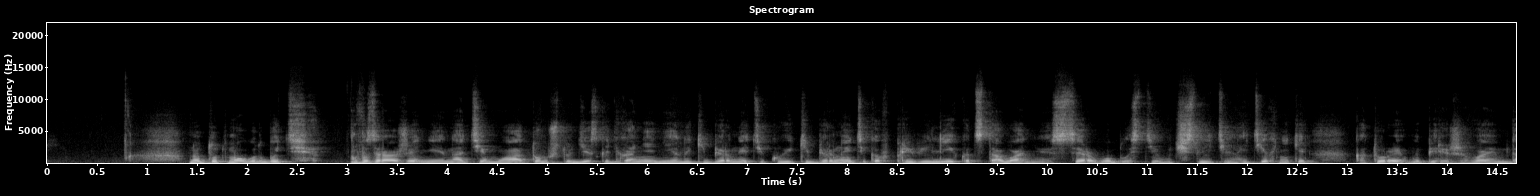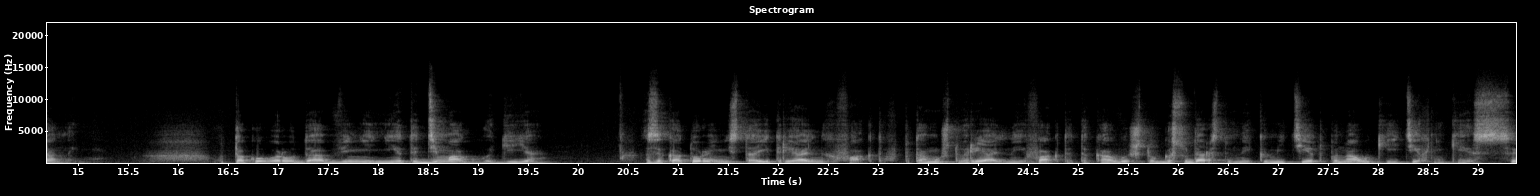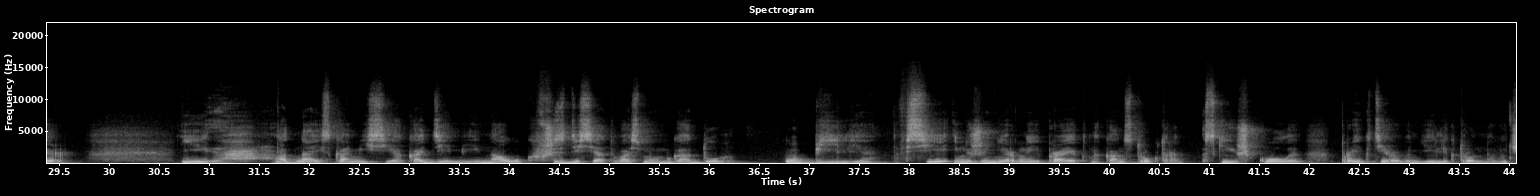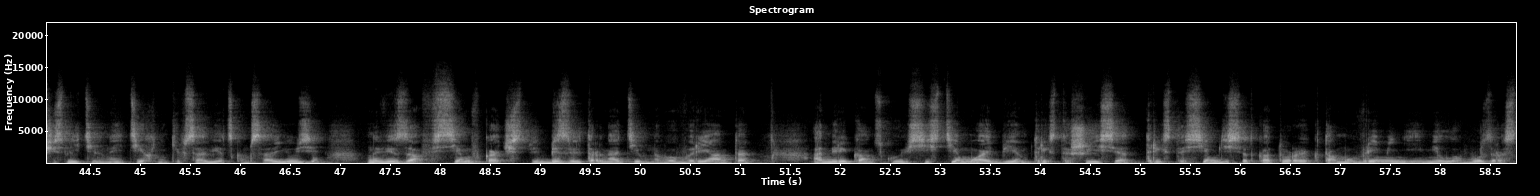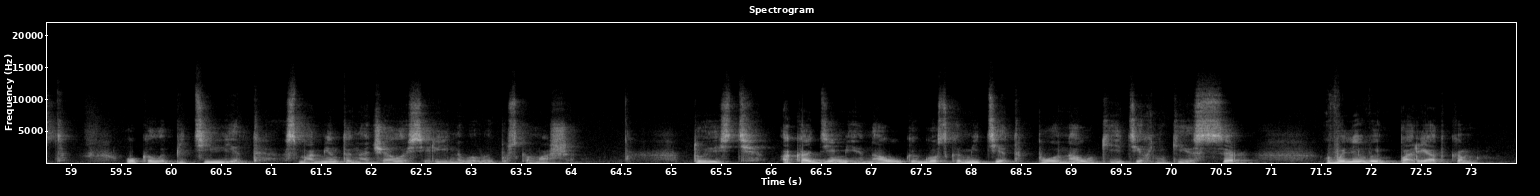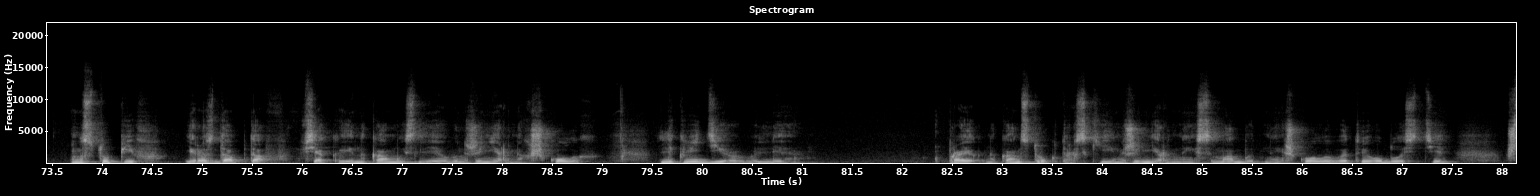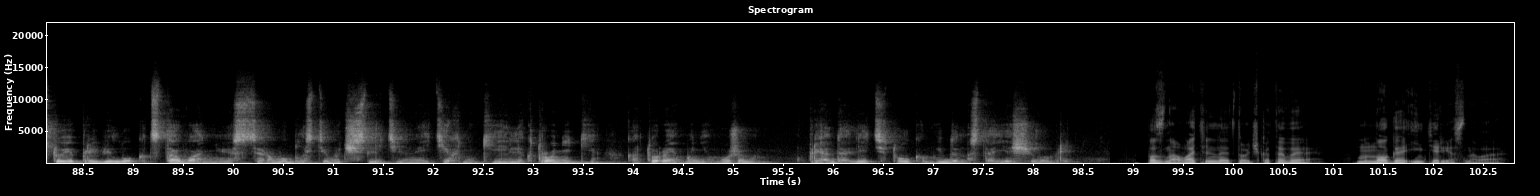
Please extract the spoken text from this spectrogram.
Но тут могут быть возражения на тему о том, что, дескать, гонения на кибернетику и кибернетиков привели к отставанию СССР в области вычислительной техники, которые мы переживаем до ныне. Вот такого рода обвинения – это демагогия, за которой не стоит реальных фактов. Потому что реальные факты таковы, что Государственный комитет по науке и технике СССР и одна из комиссий Академии наук в 1968 году убили все инженерные и проектно-конструкторские школы проектирования электронно-вычислительной техники в Советском Союзе, навязав всем в качестве безальтернативного варианта американскую систему IBM 360-370, которая к тому времени имела возраст около пяти лет с момента начала серийного выпуска машин. То есть Академия наук и Госкомитет по науке и технике СССР волевым порядком, наступив и раздоптав всякое инакомыслие в инженерных школах, ликвидировали проектно-конструкторские инженерные самобытные школы в этой области, что и привело к отставанию СССР в области вычислительной техники и электроники, которые мы не можем преодолеть толком и до настоящего времени. Познавательная точка ТВ. Много интересного.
